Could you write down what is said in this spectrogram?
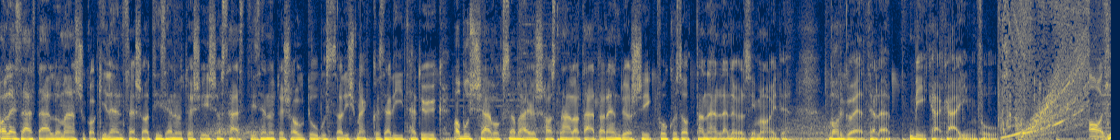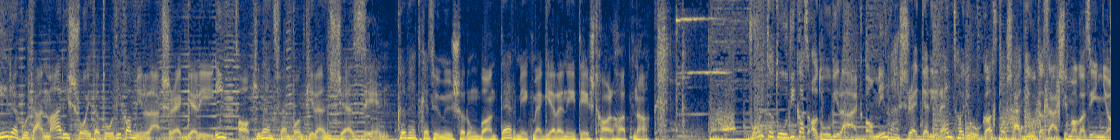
A lezárt állomások a 9-es, a 15-ös és a 115-ös autóbusszal is megközelíthetők. A buszsávok szabályos használatát a rendőrség fokozottan ellenőrzi majd. Varga Etele, BKK Info. A hírek után már is folytatódik a millás reggeli, itt a 90.9 jazz Következő műsorunkban termék megjelenítést hallhatnak. Folytatódik az adóvilág, a millás reggeli rendhagyó gazdasági utazási magazinja.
